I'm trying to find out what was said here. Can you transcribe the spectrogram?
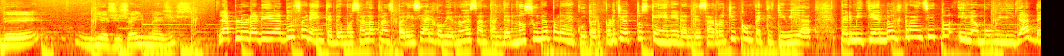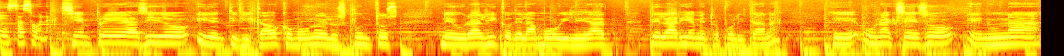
de 16 meses. La pluralidad de oferentes demuestra la transparencia del gobierno de Santander nos une para ejecutar proyectos que generan desarrollo y competitividad, permitiendo el tránsito y la movilidad de esta zona. Siempre ha sido identificado como uno de los puntos neurálgicos de la movilidad del área metropolitana. Eh, un acceso en, una,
